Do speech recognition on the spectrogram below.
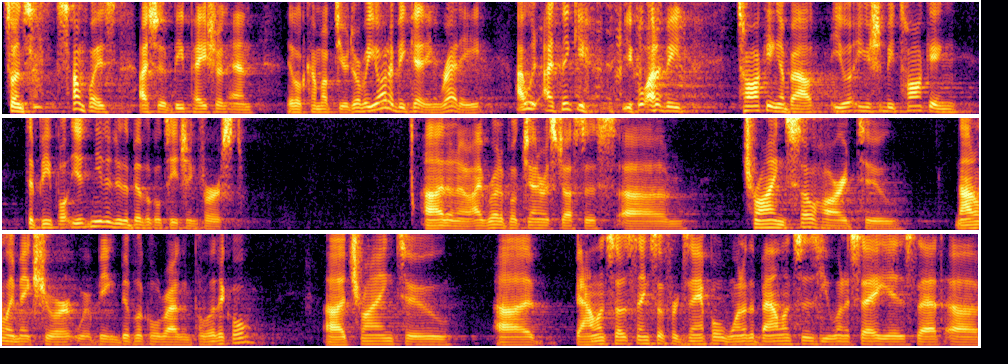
So, in some, some ways, I should be patient and it'll come up to your door. But you ought to be getting ready. I, would, I think you, you ought to be talking about, you, you should be talking to people. You need to do the biblical teaching first. I don't know. I wrote a book, Generous Justice, um, trying so hard to not only make sure we're being biblical rather than political, uh, trying to uh, balance those things. So, for example, one of the balances you want to say is that uh,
